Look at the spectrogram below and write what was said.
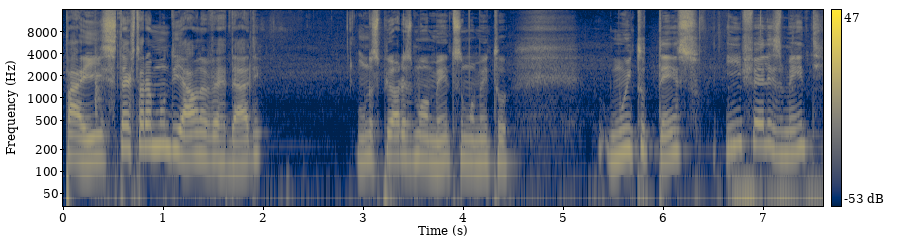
país, da história mundial, na verdade. Um dos piores momentos, um momento muito tenso. E, infelizmente,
